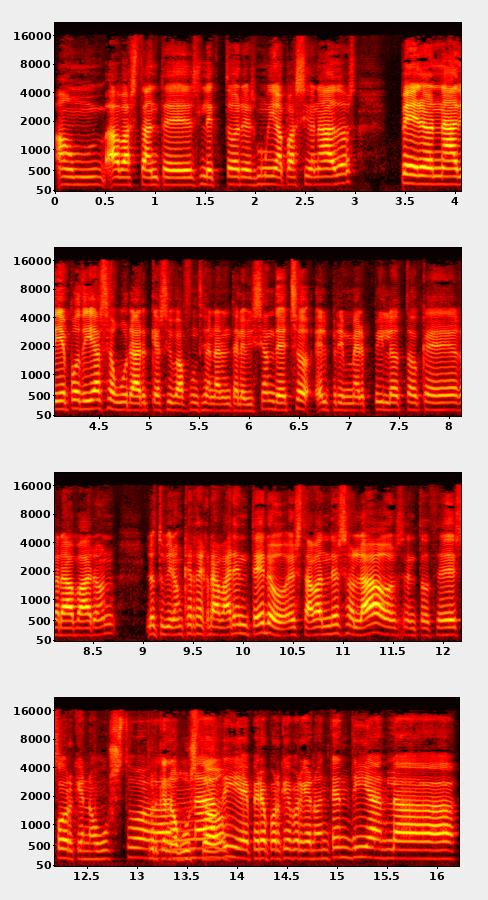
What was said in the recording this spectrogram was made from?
a, un- a bastantes lectores muy apasionados, pero nadie podía asegurar que eso iba a funcionar en televisión. De hecho, el primer piloto que grabaron lo tuvieron que regrabar entero, estaban desolados, entonces... Porque no gustó a Porque no gustó. nadie. ¿Pero por qué? Porque no entendían la...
